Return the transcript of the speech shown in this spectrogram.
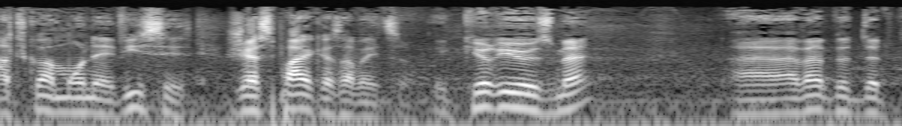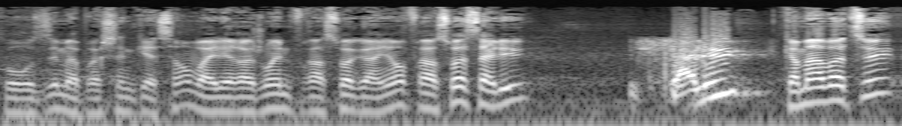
En tout cas, à mon avis, c'est, j'espère que ça va être ça. Et curieusement, euh, avant de te poser ma prochaine question, on va aller rejoindre François Gagnon. François, salut. Salut! Comment vas-tu?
